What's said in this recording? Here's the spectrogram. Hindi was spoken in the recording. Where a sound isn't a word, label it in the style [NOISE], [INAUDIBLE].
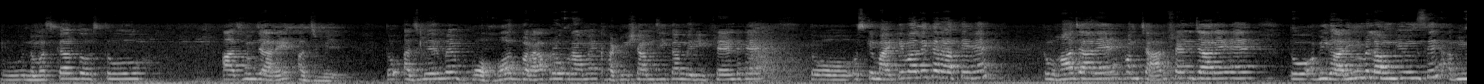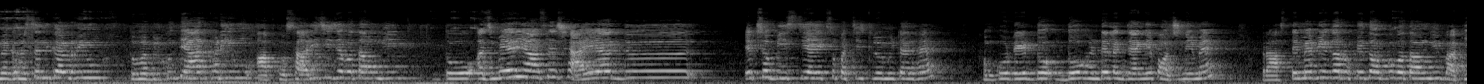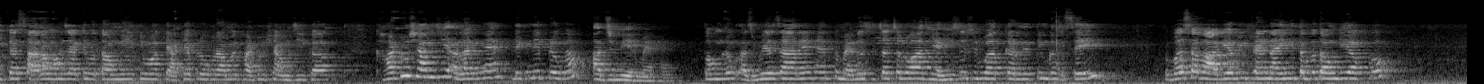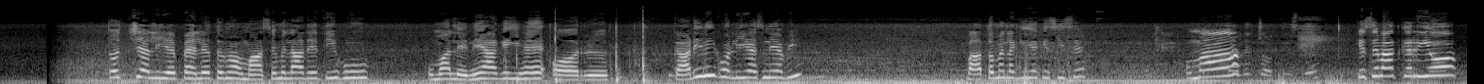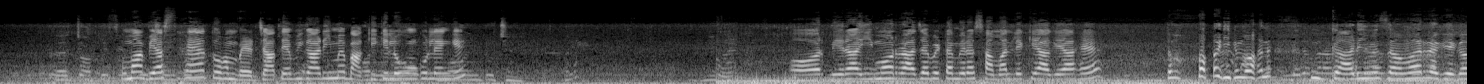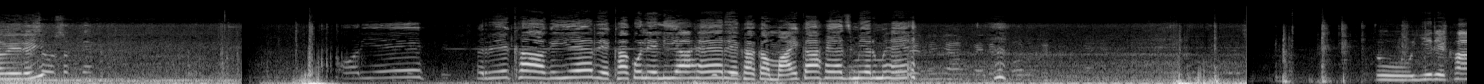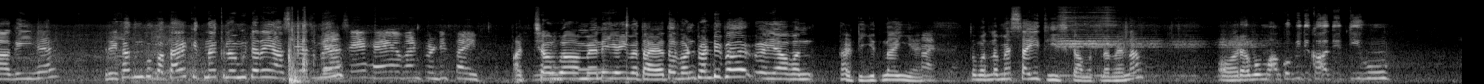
तो नमस्कार दोस्तों, आज हम जा रहे हैं अजमेर। तो अजमेर में बहुत बड़ा प्रोग्राम है, खाटू श्याम जी का, मेरी फ्रेंड है। तो उसके मायके वाले कराते हैं। तो वहाँ जा रहे हैं, हम चार फ्रेंड जा रहे हैं। तो अभी गाड़ी में मिलाऊँगी उनसे, अभी मैं घर से निकल रही हूँ। तो मैं बिल्कुल तैयार खड़ी हूँ, आपको सारी चीज़ें बताऊँगी। तो अजमेर यहाँ से शायद 120 या 125 किलोमीटर है। हमको डेढ़ दो दो घंटे लग जाएँगे पहुँचने में। रास्ते में भी अगर रुके तो आपको बताऊँगी, बाकी का सारा वहाँ जाके बताऊँगी कि वहाँ क्या क्या प्रोग्राम है खाटू श्याम जी का। खाटू श्याम जी अलग है, लेकिन ये प्रोग्राम अजमेर में है। तो हम लोग अजमेर जा रहे हैं तो मैंने सोचा चलो आज यहीं से शुरुआत कर देती हूँ घर से ही। तो बस अब आगे अभी फ्रेंड आएँगी तब बताऊँगी आपको। तो चलिए, पहले तो मैं उमा से मिला देती हूँ। उमा लेने आ गई है और गाड़ी नहीं खोली है इसने अभी। बातों में लगी है किसी से? उमा, किससे बात कर रही हो? उमा, व्यस्त है तो हम बैठ जाते हैं अभी गाड़ी में, बाकी के लोगों को लेंगे। और मेरा ईमान, राजा बेटा मेरा सामान लेके आ गया है। तो [LAUGHS] ईमान, गाड़ी में सामान रखेगा मेरे ही। और ये रेखा आ गई है, रेखा को ले लिया है, रेखा का मायका है, अजमेर में है तो ये रेखा आ गई है। रेखा तुमको पता है कितना किलोमीटर है यहाँ से अजमेर यहाँ से है 125 अच्छा हुआ मैंने यही बताया था 125 या 130 इतना ही है। हाँ। तो मतलब मैं सही थी इसका मतलब है ना? और अब माँ को भी दिखा देती हूँ।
